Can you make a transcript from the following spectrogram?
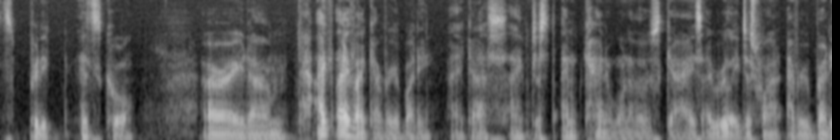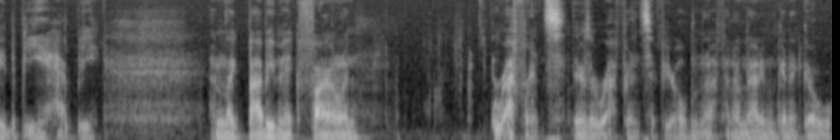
It's pretty. It's cool. All right. Um, I I like everybody. I guess I'm just I'm kind of one of those guys. I really just want everybody to be happy. I'm like Bobby McFerrin reference. There's a reference if you're old enough, and I'm not even going to go.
